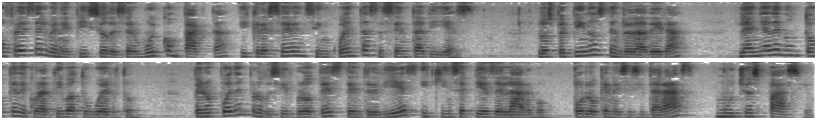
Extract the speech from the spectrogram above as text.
ofrece el beneficio de ser muy compacta y crecer en 50-60 días. Los pepinos de enredadera le añaden un toque decorativo a tu huerto, pero pueden producir brotes de entre 10 y 15 pies de largo, por lo que necesitarás mucho espacio.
